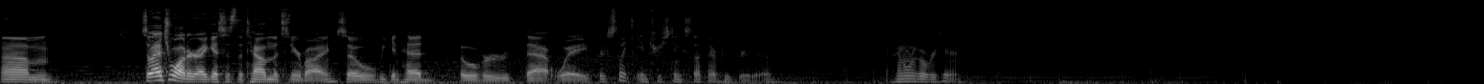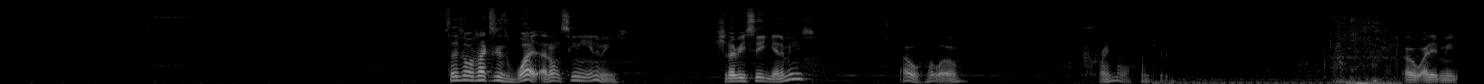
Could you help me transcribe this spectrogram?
Um, so Edgewater, I guess, is the town that's nearby. So we can head over that way. There's like interesting stuff everywhere, though. I kind of want to go over here. All attacks against what? I don't see any enemies. Should I be seeing enemies? Oh, hello. Primal Hunter. Oh, I didn't mean...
